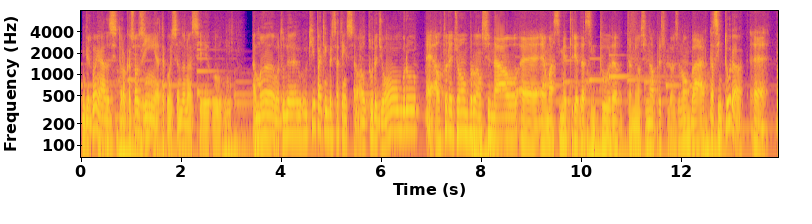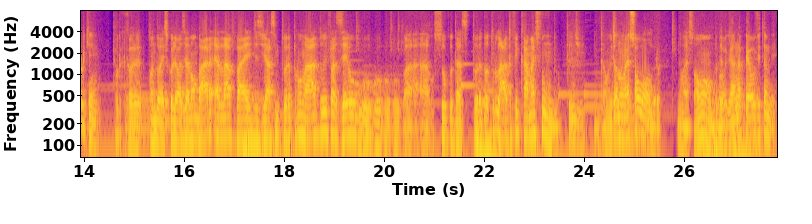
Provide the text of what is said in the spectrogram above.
envergonhada, se troca sozinha, tá começando a nascer o, o, a mama, tudo. O que o pai tem que prestar atenção? A altura de ombro? É, a altura de ombro é um sinal, é, é uma assimetria da cintura, também é um sinal para escoliose lombar. Da cintura? É. Por quê? Porque quando a escoliose é lombar, ela vai desviar a cintura para um lado e fazer o, o, o, a, a, o, suco da cintura do outro lado ficar mais fundo. Entendi. Então, então não é só o ombro. Não é só ombro. Vou olhar na pelve também.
